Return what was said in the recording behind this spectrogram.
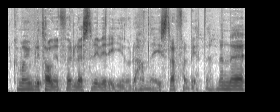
Då kunde man ju bli tagen för lösdriveri och då hamna i straffarbete. Men Eh,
